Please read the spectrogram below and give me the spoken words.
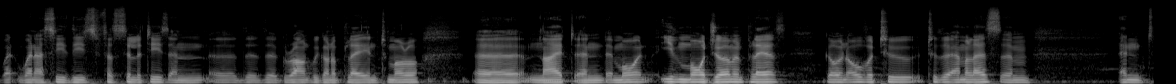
when when I see these facilities and uh, the the ground we're gonna play in tomorrow uh, night, and more even more German players going over to to the MLS, um, and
